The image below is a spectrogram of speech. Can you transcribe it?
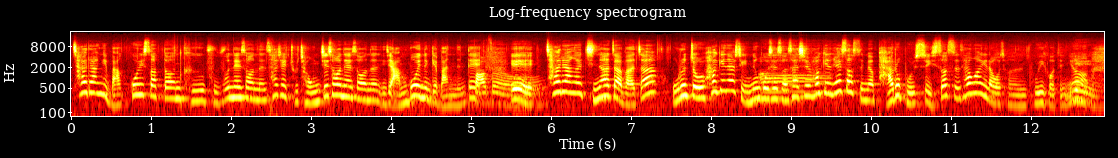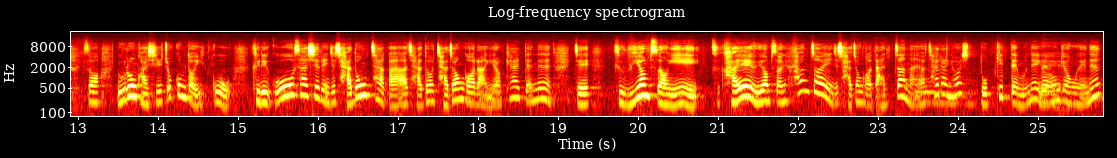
차량이 막고 있었던 그 부분에서는 사실 저 정지선에서는 이제 안 보이는 게 맞는데 맞아요. 예, 차량을 지나자마자 오른쪽을 확인할 수 있는 곳에서 아. 사실 확인을 했었으면 바로 볼 수 있었을 상황이라고 저는 보이거든요. 예. 그래서 이런 과실이 조금 더 있고 그리고 사실은 이제 자동차가 자동 자전거랑 이렇게 할 때는 이제 그 위험성이 그 가해 위험성이 현저히 이제 자전거가 낮잖아요. 차량이 훨씬 높기 때문에 네. 이런 경우에는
